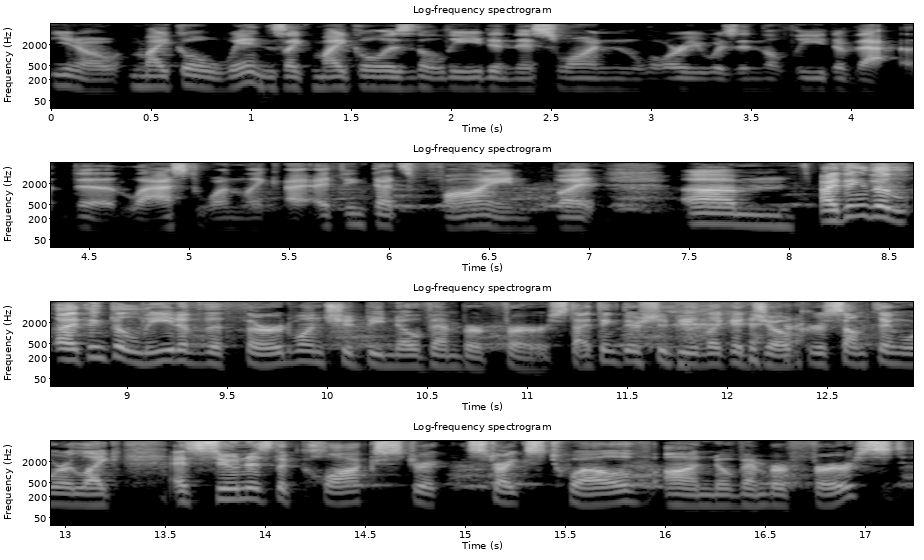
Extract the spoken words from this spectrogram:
you know Michael wins like Michael is the lead in this one Laurie was in the lead of that the last one like I, I think that's fine but um I think the I think the lead of the third one should be November first. I think there should be like a joke or something where like as soon as the clock stri- strikes twelve on November first,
